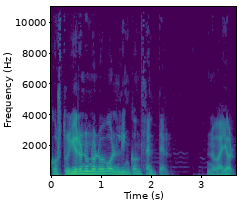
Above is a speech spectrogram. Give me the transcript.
construyeron uno nuevo en Lincoln Center, Nueva York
